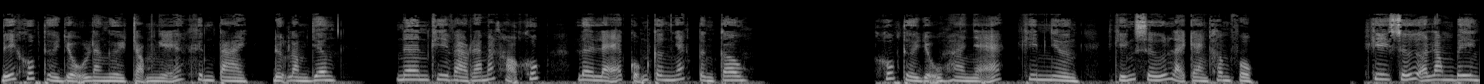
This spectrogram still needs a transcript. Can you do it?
Biết khúc thừa dụ là người trọng nghĩa, khinh tài, được lòng dân, nên khi vào ra mắt họ khúc, lời lẽ cũng cân nhắc từng câu. Khúc thừa dụ hòa nhã, khiêm nhường, khiến sứ lại càng khâm phục. Khi sứ ở Long Biên,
